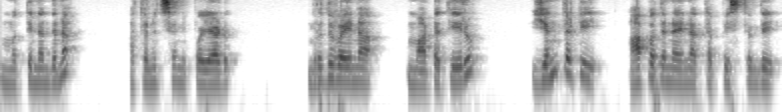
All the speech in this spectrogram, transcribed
మొత్తినందున అతను చనిపోయాడు. మృదువైన మాట తీరు ఎంతటి ఆపదనైనా తప్పిస్తుంది.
